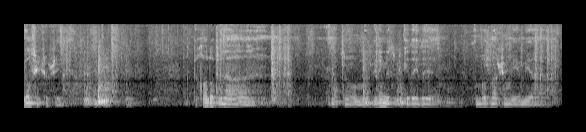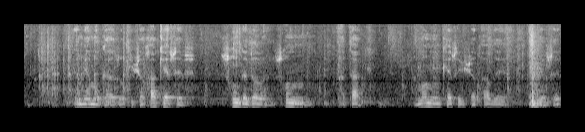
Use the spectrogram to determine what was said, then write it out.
יופי של שדים. בכל אופן, אנחנו מסבירים את זה כדי ללמוד משהו מה, מהמלכה הזאת, היא שלחה כסף, סכום גדול, סכום עתק, המון המון כסף היא שלחה ליוסף.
